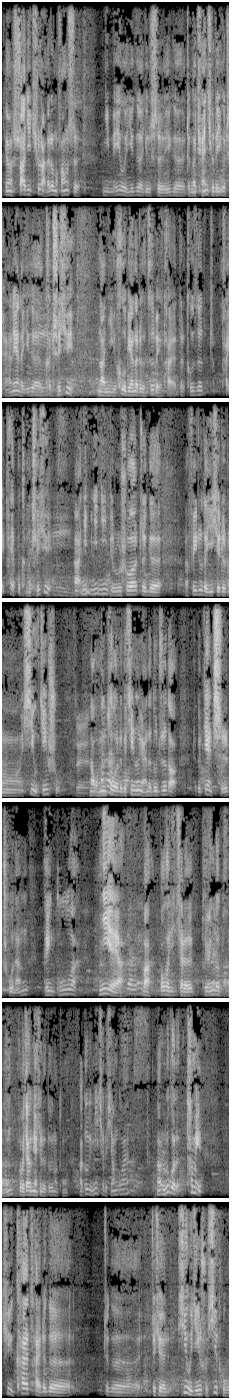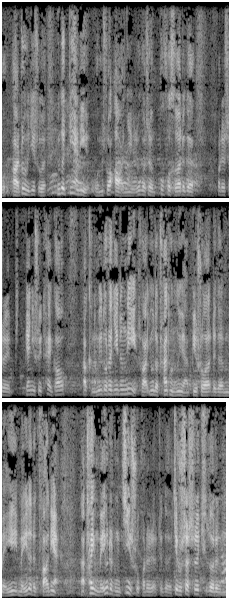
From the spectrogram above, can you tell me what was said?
像杀鸡取卵的这种方式，你没有一个就是一个整个全球的一个产业链的一个可持续，那你后边的这个资本它的投资它它也不可能持续。啊，你你你比如说这个，呃，非洲的一些这种稀有金属，对，那我们做这个新能源的都知道，这个电池储能跟钴啊、镍呀、是吧？包括现在土元用的铜，是吧？家用电器的都用的铜，那都有密切的相关。那如果他们去开采这个这个这些稀有金属、稀土啊、重要金属用的电力，我们说啊，你如果是不符合这个，或者是边际税太高，它可能没多少竞争力，是吧？用的传统能源，比如说这个煤煤的这个发电，啊，它有没有这种技术或者这个基础设施去做这个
